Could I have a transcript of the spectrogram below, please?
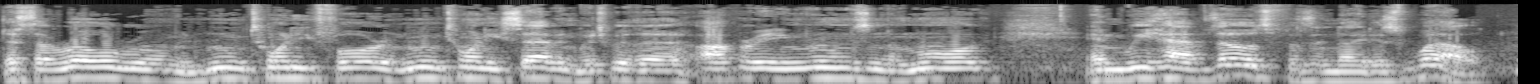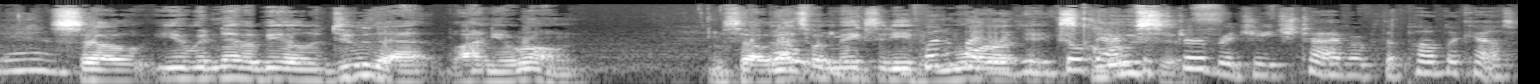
the Thoreau room and room 24 and room 27, which were the operating rooms in the morgue, and we have those for the night as well. Yeah. So you would never be able to do that on your own. And so that's what makes it even more you go back to exclusive. Sturbridge each time or the public house?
